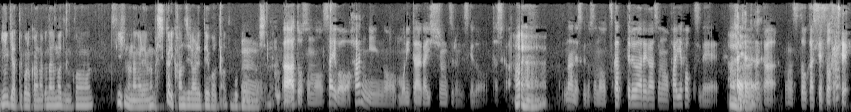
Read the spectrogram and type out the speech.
元気だった頃から亡くなるまでのこの月日の流れをなんかしっかり感じられてよかったなと僕は思いましたね。ああと、その、最後、犯人のモニターが一瞬映るんですけど、確か。はいはいはい。なんですけど、その、使ってるあれが、その、Firefox で、はいはいはいなんか、うんストーカーしてそうって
